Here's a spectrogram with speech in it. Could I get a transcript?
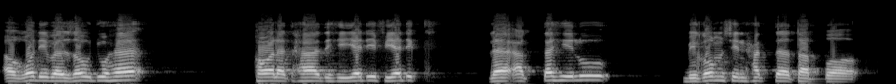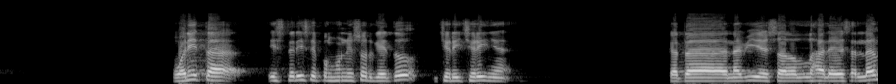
aw ghadiba zawjuha qalat hadhihi yadi fi yadik la aktahilu bigomsin hatta tarda. Wanita istri-istri penghuni surga itu ciri-cirinya. Kata Nabi sallallahu alaihi wasallam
